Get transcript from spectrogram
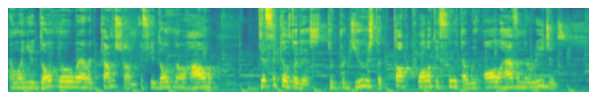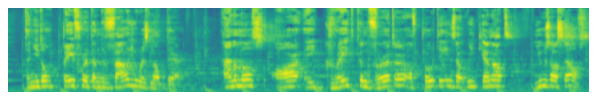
And when you don't know where it comes from, if you don't know how difficult it is to produce the top quality food that we all have in the regions, then you don't pay for it and the value is not there. Animals are a great converter of proteins that we cannot use ourselves.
